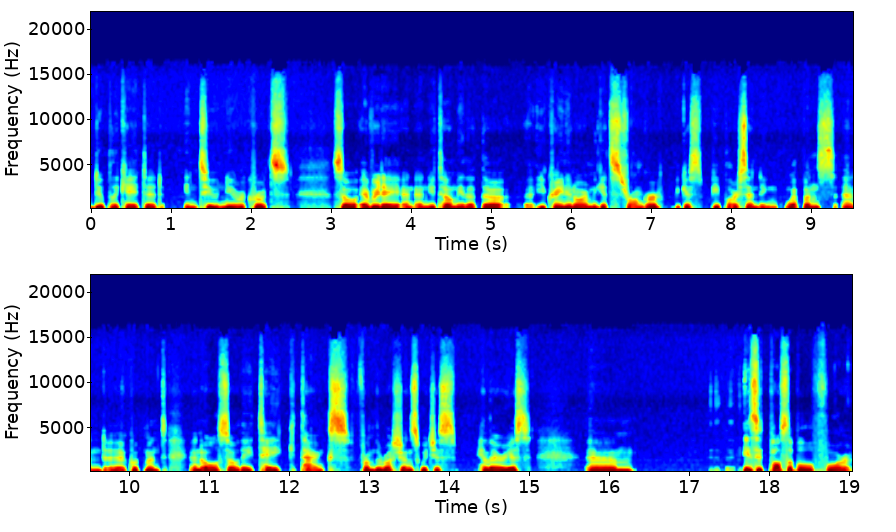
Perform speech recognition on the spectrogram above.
duplicated into new recruits. So every day, and, and you tell me that the uh, Ukrainian army gets stronger because people are sending weapons and uh, equipment, and also they take tanks from the Russians, which is hilarious. Um, is it possible for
